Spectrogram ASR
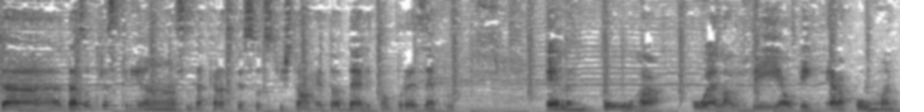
da, das outras crianças, daquelas pessoas que estão ao redor dela. Então, por exemplo, ela empurra ou ela vê alguém, ela por uma,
